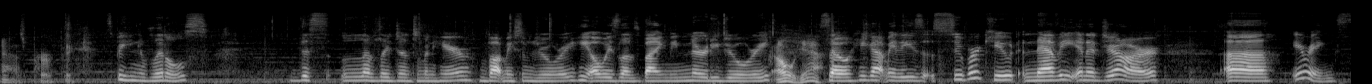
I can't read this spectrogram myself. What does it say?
yeah, it's perfect. Speaking of littles, this lovely gentleman here bought me some jewelry. He always loves buying me nerdy jewelry. Oh yeah. So he got me these super cute Navi in a jar uh, earrings.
